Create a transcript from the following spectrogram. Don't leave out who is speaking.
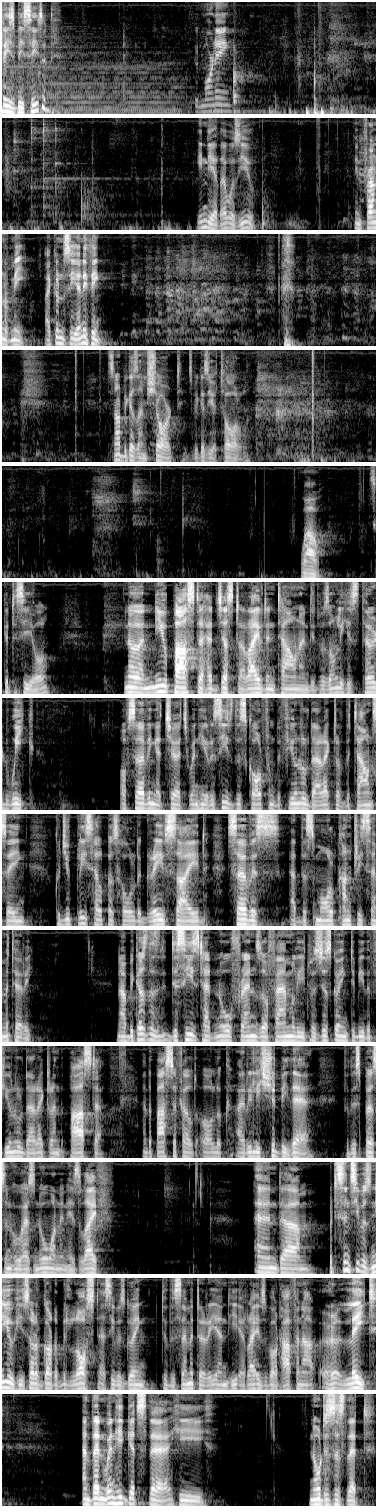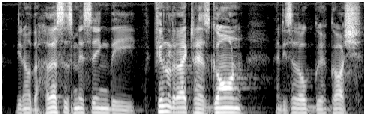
Speaker 1: Please be seated. Good morning. India, that was you in front of me. I couldn't see anything. it's not because I'm short, it's because you're tall. Wow, it's good to see you all. You know, a new pastor had just arrived in town, and it was only his third week of serving at church when he receives this call from the funeral director of the town saying, Could you please help us hold a graveside service at the small country cemetery? Now, because the deceased had no friends or family, it was just going to be the funeral director and the pastor. And the pastor felt, Oh, look, I really should be there for this person who has no one in his life. And, um, but since he was new, he sort of got a bit lost as he was going to the cemetery, and he arrives about half an hour uh, late. And then when he gets there, he notices that, you know, the hearse is missing, the funeral director has gone, and he says, oh gosh,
